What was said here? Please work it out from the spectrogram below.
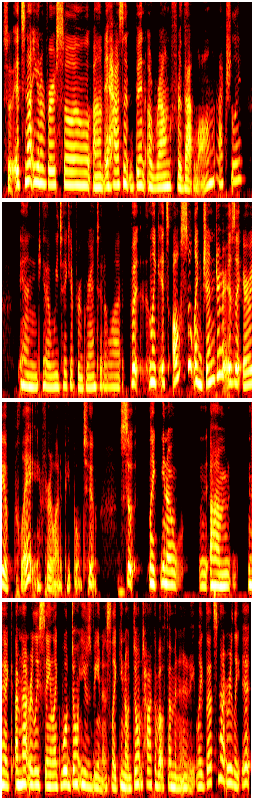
So it's not universal. Um, it hasn't been around for that long, actually. And yeah, we take it for granted a lot. But like, it's also like gender is an area of play for a lot of people too. So like, you know, um, like I'm not really saying like, well, don't use Venus. Like, you know, don't talk about femininity. Like that's not really it.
